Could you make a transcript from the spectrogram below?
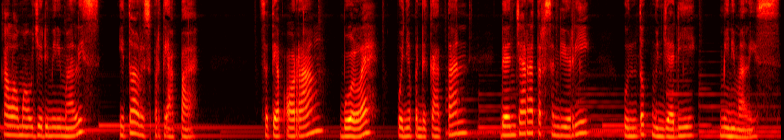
Kalau mau jadi minimalis, itu harus seperti apa. Setiap orang boleh punya pendekatan dan cara tersendiri untuk menjadi minimalis.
